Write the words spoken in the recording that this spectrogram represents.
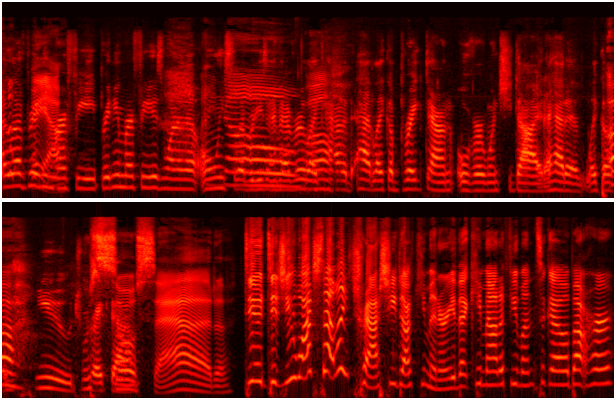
I love Brittany Yeah. Murphy. Brittany Murphy is one of the only celebrities I've ever like Ugh. had had like a breakdown over when she died. I had a like a Ugh. huge We're so sad. Dude, did you watch that like trashy documentary that came out a few months ago about her?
